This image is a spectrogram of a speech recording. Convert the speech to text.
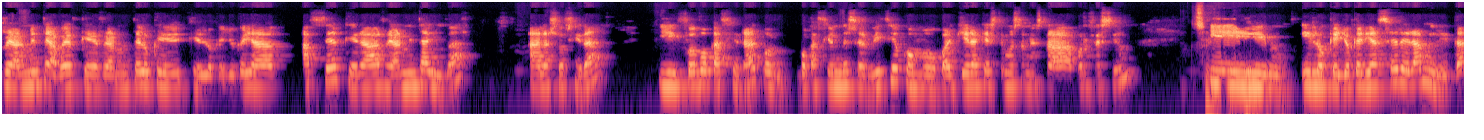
realmente a ver que realmente lo que, que, lo que yo quería hacer, que era realmente ayudar a la sociedad y fue vocacional, por vocación de servicio, como cualquiera que estemos en nuestra profesión. Y, y, lo que yo quería ser era militar.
